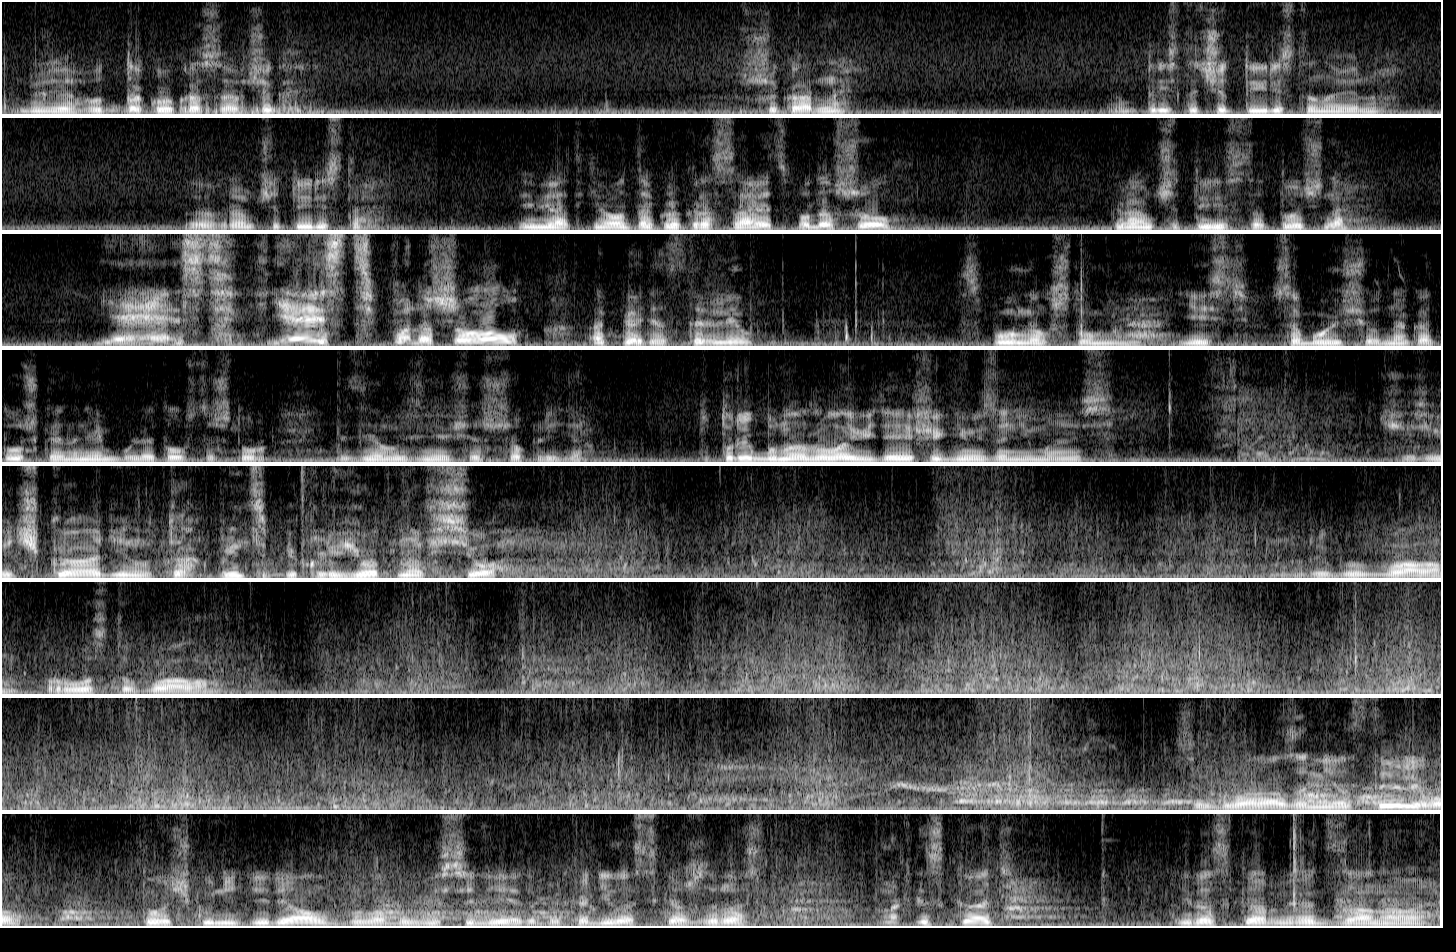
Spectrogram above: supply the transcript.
Друзья, вот такой красавчик. Шикарный. Грамм 300-400, наверное. Да, грамм 400. Ребятки, вот такой красавец подошел. Грамм 400 точно. Есть, есть, подошел. Опять отстрелил. Вспомнил, что у меня есть с собой еще одна катушка, и на ней более толстый шнур. Сделаю из нее сейчас шок-лидер. Тут рыбу надо ловить, а я фигней занимаюсь. Червячка один. Вот так, в принципе, клюет на все. Рыбы валом, просто валом. Два раза не отстреливал, точку не терял, было бы веселее. Это приходилось каждый раз искать и раскармливать заново.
